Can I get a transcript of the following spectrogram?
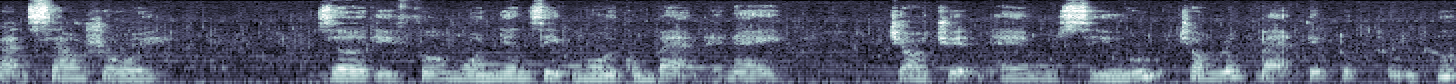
Bạn sao rồi? Giờ thì Phương muốn nhân dịp ngồi cùng bạn thế này, trò chuyện thêm một xíu trong lúc bạn tiếp tục thưởng thức.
